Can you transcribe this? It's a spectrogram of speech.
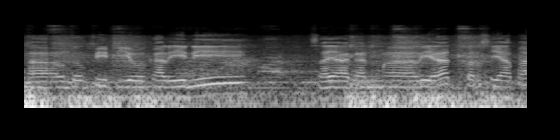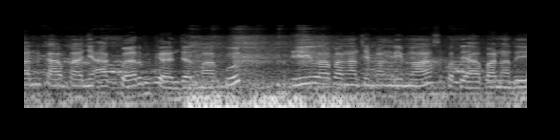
Eh, Untuk video kali ini saya akan melihat persiapan kampanye Akbar Ganjar Mahfud di lapangan Simpang 5 seperti apa nanti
